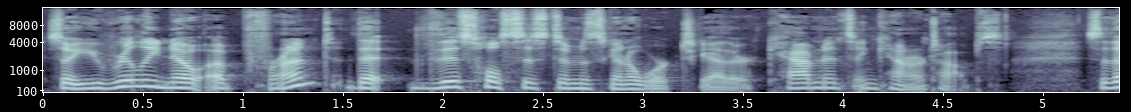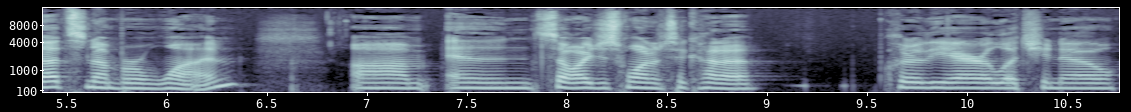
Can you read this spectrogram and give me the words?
So you really know upfront that this whole system is going to work together cabinets and countertops. So that's number one. Um, and so I just wanted to kind of clear the air, let you know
